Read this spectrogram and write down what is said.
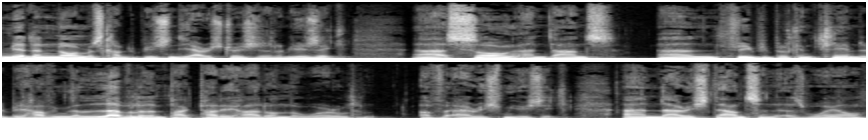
made an enormous contribution to Irish traditional music, uh, song and dance and few people can claim to be having the level of impact Paddy had on the world of Irish music and Irish dancing as well.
